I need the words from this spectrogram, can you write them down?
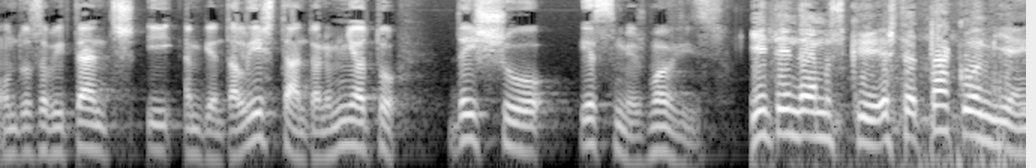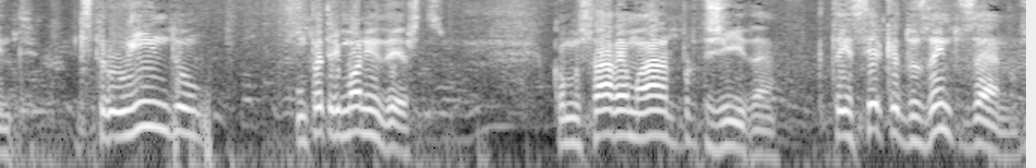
um dos habitantes e ambientalista, António Minhoto, deixou esse mesmo aviso. Entendemos que este ataque ao ambiente, destruindo um património destes, como sabe, é uma árvore protegida, que tem cerca de 200 anos,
